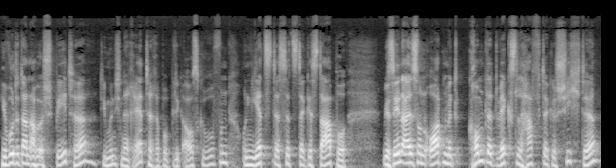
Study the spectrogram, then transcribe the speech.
Hier wurde dann aber später die Münchner Räterepublik ausgerufen und jetzt der Sitz der Gestapo. Wir sehen also einen Ort mit komplett wechselhafter Geschichte.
